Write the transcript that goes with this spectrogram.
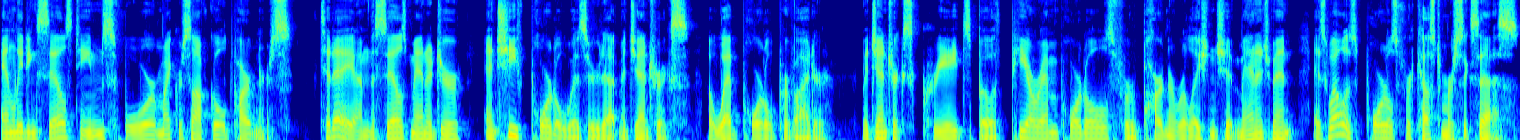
and leading sales teams for Microsoft Gold partners. Today, I'm the sales manager and chief portal wizard at Magentrix, a web portal provider. Magentrix creates both PRM portals for partner relationship management as well as portals for customer success.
